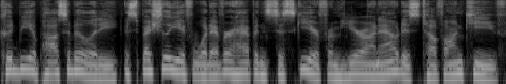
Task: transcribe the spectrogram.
Could be a possibility, especially if whatever happens to Sskeer from here on out is tough on Keeve.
